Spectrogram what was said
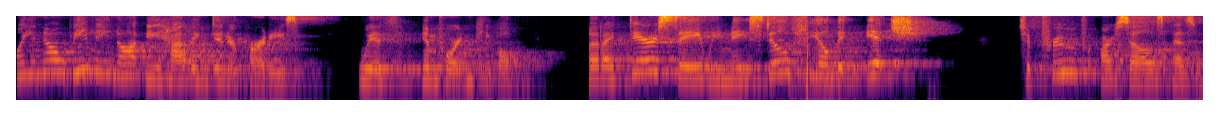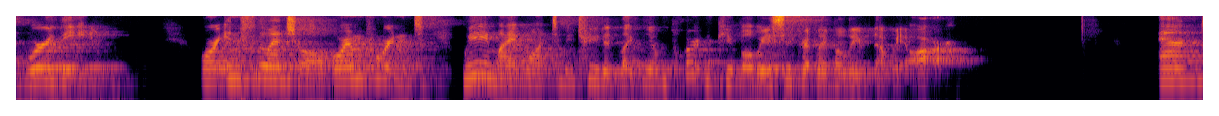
Well, you know, we may not be having dinner parties with important people, but I dare say we may still feel the itch to prove ourselves as worthy or influential or important, we might want to be treated like the important people we secretly believe that we are. And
